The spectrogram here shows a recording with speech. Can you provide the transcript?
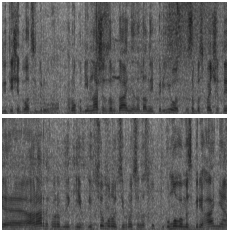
2022 року. І наше завдання на даний період забезпечити е, аграрних виробників і в цьому році, в році наступному умовами зберігання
